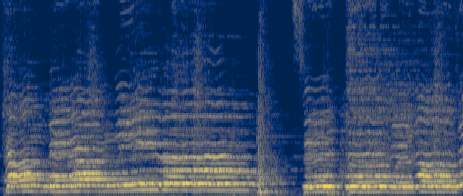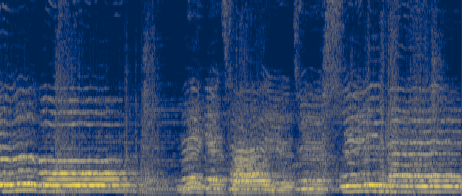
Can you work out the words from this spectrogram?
경배합니다 슬픔을 거두고 내게 자유 주시네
